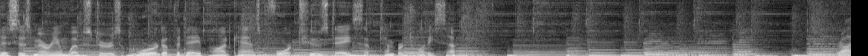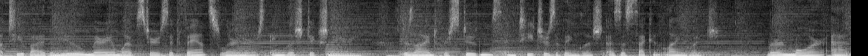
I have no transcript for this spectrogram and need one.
This is Merriam-Webster's Word of the Day podcast for Tuesday, September 27th. Brought to you by the new Merriam-Webster's Advanced Learners English Dictionary, designed for students and teachers of English as a second language. Learn more at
